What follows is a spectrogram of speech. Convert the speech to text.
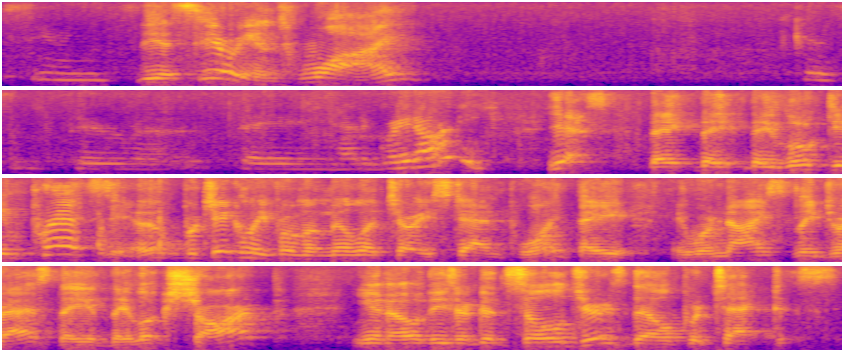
Assyrians. The Assyrians. Why? Because they're, uh, they had a great army. Yes, they, they, they looked impressive, particularly from a military standpoint. They, they were nicely dressed. They, they look sharp. You know, these are good soldiers. They'll protect us.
